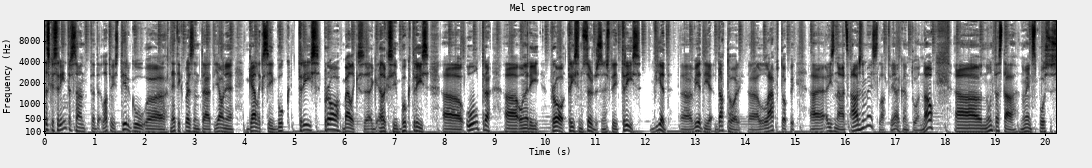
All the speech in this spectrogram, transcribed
Tas, kas ir interesanti, tad Latvijas tirgu uh, netika prezentēti jaunie Galaxy Book 3 Pro, Galaxy Book 3 uh, Ultra uh, un arī Pro 360. Tas bija trīs vied, uh, viedie datori, uh, laptopi uh, iznāca ārzemēs, Latvijā gan to nav. Uh, nu, tas tā no vienas puses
